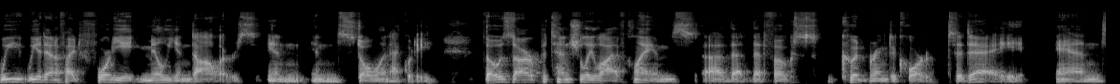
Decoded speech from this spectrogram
we, we identified $48 million in, in stolen equity. Those are potentially live claims uh, that, that folks could bring to court today. And,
